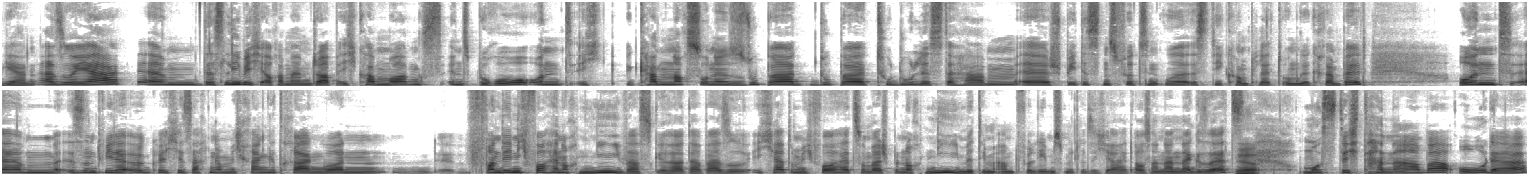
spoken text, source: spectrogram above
gern. Also ja, ähm, das liebe ich auch an meinem Job. Ich komme morgens ins Büro und ich kann noch so eine super duper To-Do-Liste haben. Äh, spätestens 14 Uhr ist die komplett umgekrempelt. Und ähm, sind wieder irgendwelche Sachen an mich rangetragen worden, von denen ich vorher noch nie was gehört habe. Also ich hatte mich vorher zum Beispiel noch nie mit dem Amt für Lebensmittelsicherheit auseinandergesetzt, ja. musste ich dann aber. Oder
